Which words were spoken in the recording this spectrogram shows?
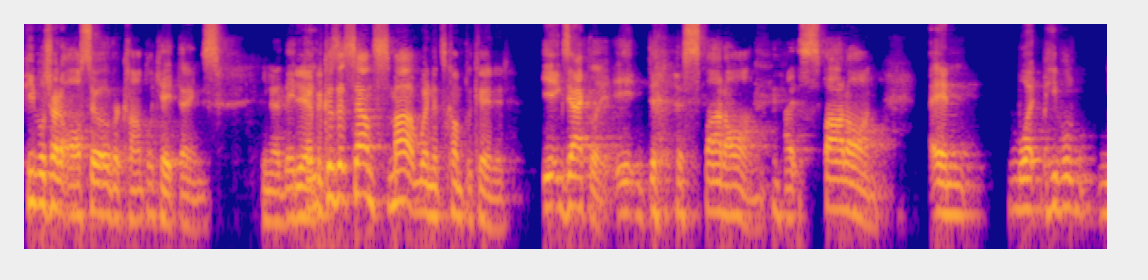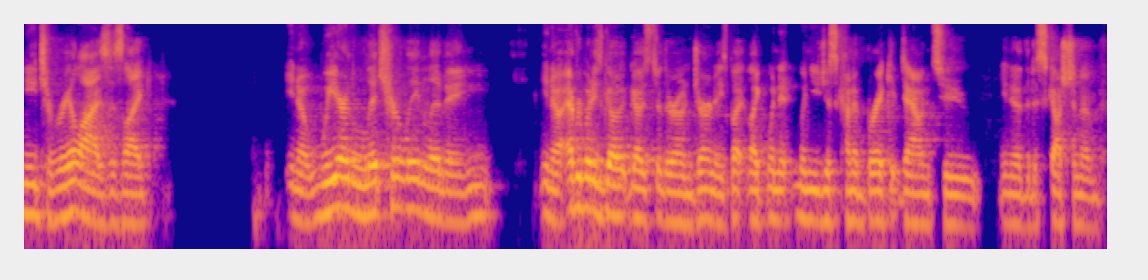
people try to also overcomplicate things you know they yeah think- because it sounds smart when it's complicated Exactly. It, spot on. spot on. And what people need to realize is like, you know, we are literally living, you know, everybody's go goes through their own journeys, but like when it when you just kind of break it down to, you know, the discussion of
